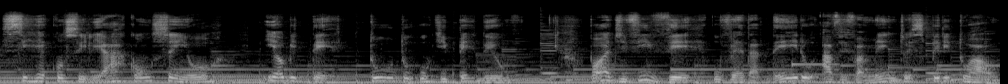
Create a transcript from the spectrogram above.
se reconciliar com o Senhor e obter tudo o que perdeu. Pode viver o verdadeiro avivamento espiritual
